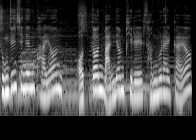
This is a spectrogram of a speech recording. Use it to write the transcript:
종진 씨는 과연 어떤 만년필을 선물할까요?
